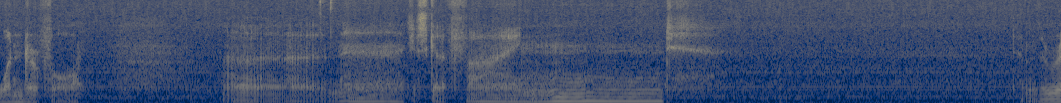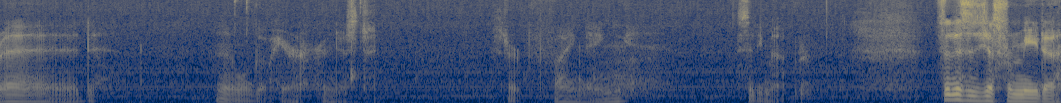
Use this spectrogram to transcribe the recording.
wonderful. Uh, just gotta find the red. And we'll go here and just start finding city map. So this is just for me to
